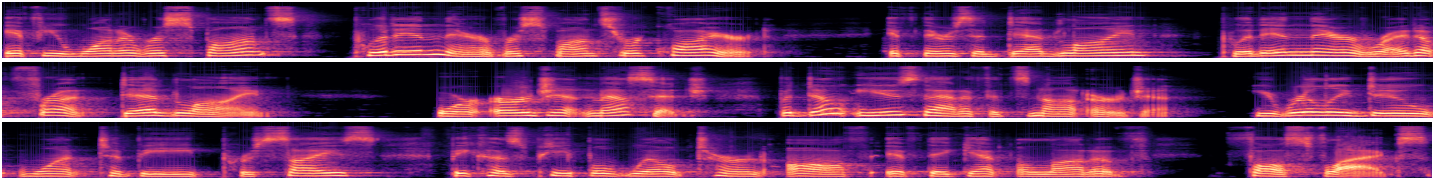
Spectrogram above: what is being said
If you want a response, put in there response required. If there's a deadline, put in there right up front deadline or urgent message. But don't use that if it's not urgent. You really do want to be precise because people will turn off if they get a lot of false flags.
